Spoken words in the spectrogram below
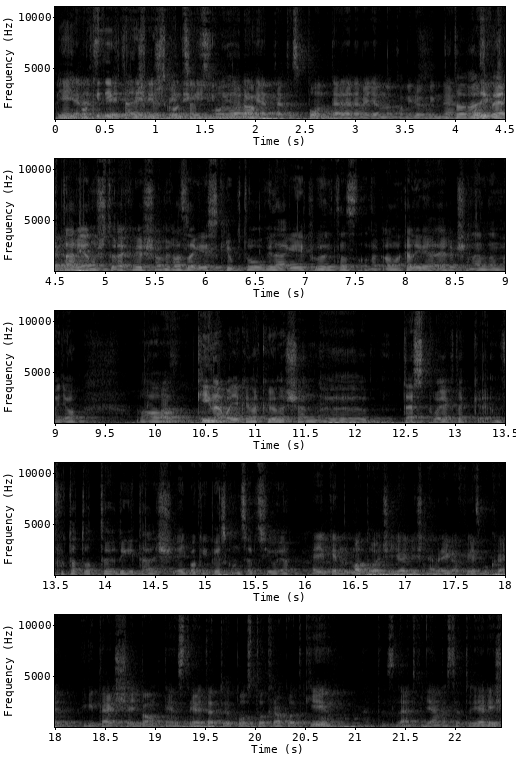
a jegybanki digitális pénz koncepciójára. Igen, tehát ez pont ellenem egy annak, amiről minden... Tehát a libertáriánus törekvés, amire az egész kriptovilág épült, az, annak, annak elég erősen ellen megy a, a. Kínában egyébként a különösen ö, tesztprojektek futatott digitális jegybanki pénzkoncepciója. Egyébként Matolcsi György is nemrég a Facebookra egy digitális jegybankpénzt éltető posztot rakott ki, hát ez lehet figyelmeztető jel is.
